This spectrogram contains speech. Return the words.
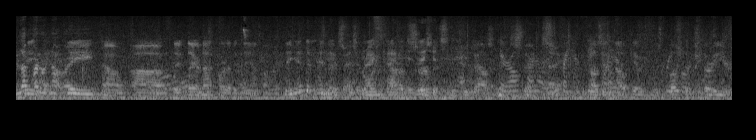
Is that the- part of it now, right? The, no, uh, they, they are not part of it now. The Independence was put out of service in two thousand Here, I'll and try to six. find your Because it, no- it was boat that was thirty years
